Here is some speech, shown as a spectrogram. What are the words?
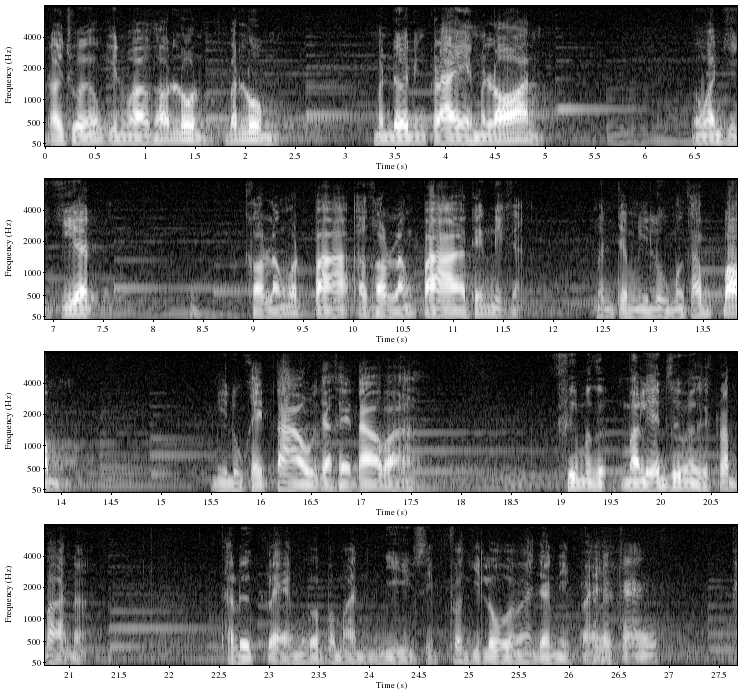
เราชวนเขากินว่าเขาลุ่นบ้านลุ่ม มันเดินไกลมันร้อนบางวันขี้เกียจเขาหลังวัดป่าเออเขาหลังป่าเทคนิคอะมันจะมีลูกมะขามป้อม มีลูกไข่ดาวรู้จักไข่ดาวป่ะ คือมันก็มาเหรียญซื้อมันเคยกลับบ้านนะถ้าเลิกแกลงมันก็ประมาณยี่สิบกิโลนะจากนี้ไปเลยแกงเพ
